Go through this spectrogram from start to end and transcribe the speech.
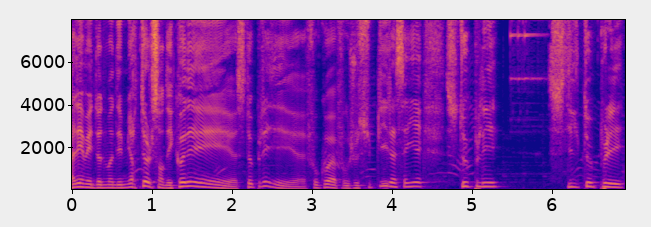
Allez, mais donne-moi des myrtles sans déconner, s'il te plaît. Faut quoi Faut que je supplie là, ça y est? S'il te plaît, s'il te plaît,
